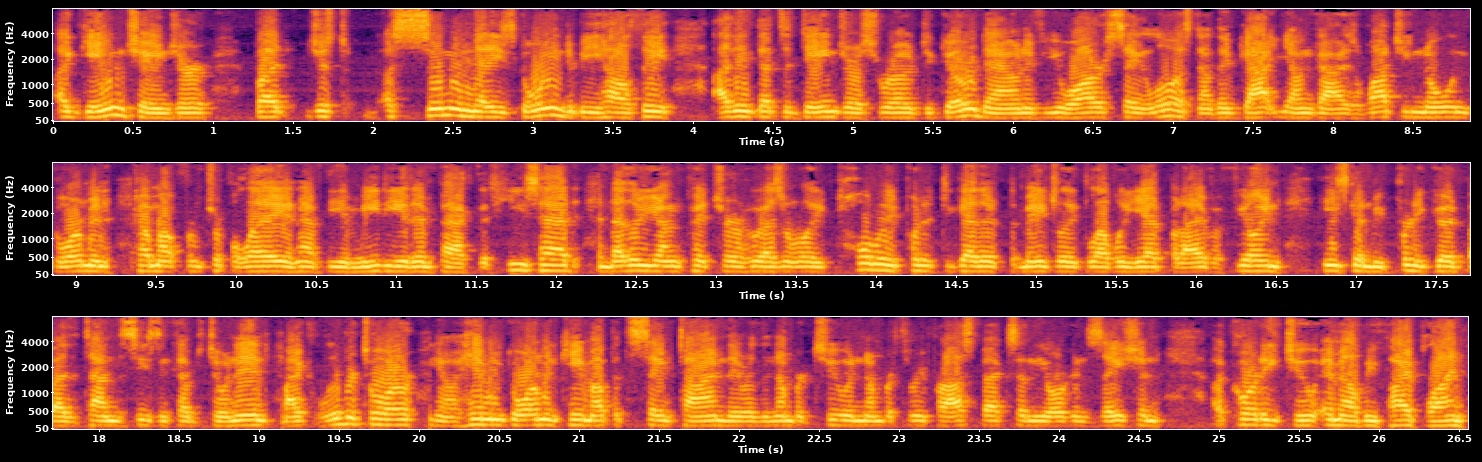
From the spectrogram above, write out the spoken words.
a game changer. But just assuming that he's going to be healthy, I think that's a dangerous road to go down if you are St. Louis. Now, they've got young guys. Watching Nolan Gorman come up from AAA and have the immediate impact that he's had, another young pitcher who hasn't really totally put it together at the major league level yet, but I have a feeling he's going to be pretty good by the time the season comes to an end. Michael Liberatore, you know, him and Gorman came up at the same time. They were the number two and number three prospects in the organization, according to MLB Pipeline.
